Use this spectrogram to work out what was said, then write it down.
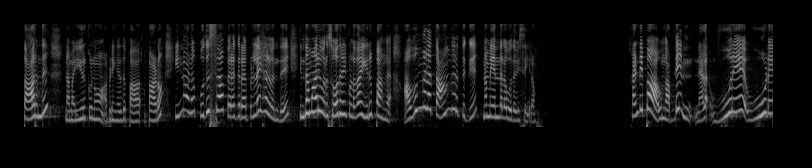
சார்ந்து நம்ம இருக்கணும் அப்படிங்கிறது பா பாடம். இன்னொன்று புதுசாக பிறக்கிற பிள்ளைகள் வந்து இந்த மாதிரி ஒரு சோதனைக்குள்ளே தான் இருப்பாங்க. அவங்கள தாங்கிறதுக்கு நம்ம எந்தளவு உதவி செய்கிறோம் கண்டிப்பாக அவங்க அப்படியே நில ஊரே ஊடே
